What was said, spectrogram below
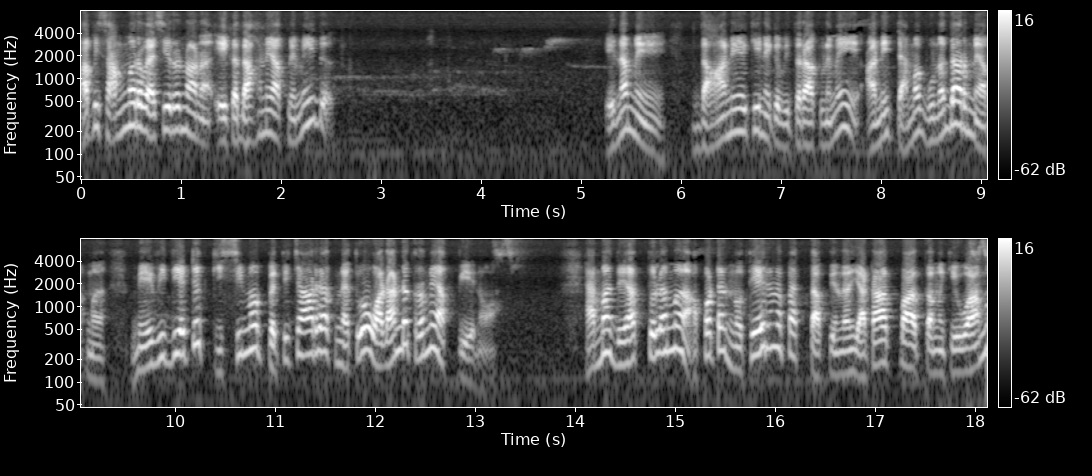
අපි සංවර වැසිරනවා නම් ඒක දහනයක් නෙමෙයිද? එනනම් මේ දානය කියන එක විතරක් නෙමෙයි අනිත් හැම ಗುಣධර්මයක්ම මේ විදියට කිසිම ප්‍රතිචාරයක් නැතුව වඩන්න ක්‍රමයක් තියෙනවා. හැම දෙයක් තුළම අපට නොතේරෙන පැත්තක් තියෙනවා. යටාත්පාත්කම කිව්වම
